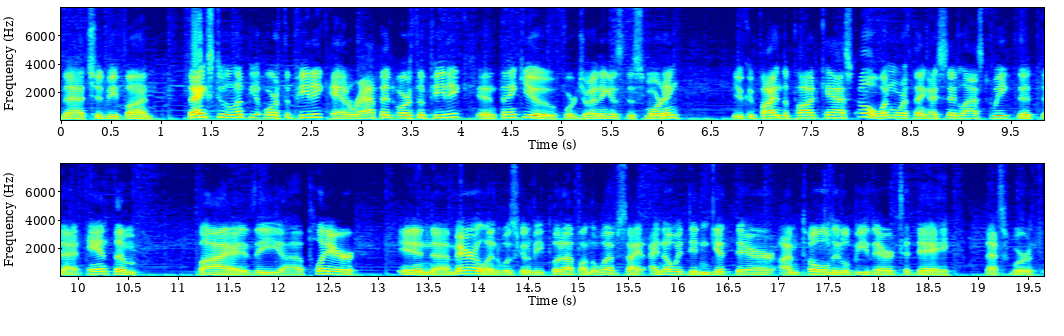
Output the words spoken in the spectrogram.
That should be fun. Thanks to Olympia Orthopedic and Rapid Orthopedic, and thank you for joining us this morning. You can find the podcast. Oh, one more thing. I said last week that that anthem by the uh, player in uh, Maryland was going to be put up on the website. I know it didn't get there. I'm told it'll be there today. That's worth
